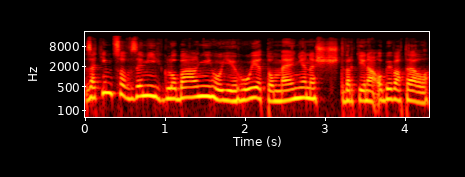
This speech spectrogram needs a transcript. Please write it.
zatímco v zemích globálního jihu je to méně než čtvrtina obyvatel.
